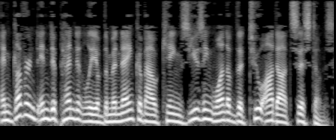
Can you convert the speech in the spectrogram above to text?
and governed independently of the Minangkabau kings using one of the two Adat systems.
